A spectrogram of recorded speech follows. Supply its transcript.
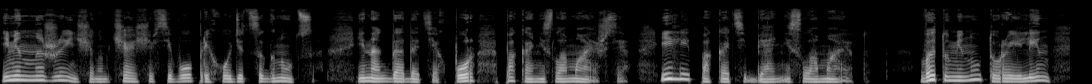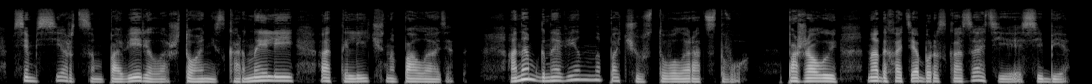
Именно женщинам чаще всего приходится гнуться, иногда до тех пор, пока не сломаешься, или пока тебя не сломают. В эту минуту Рейлин всем сердцем поверила, что они с Корнелией отлично поладят. Она мгновенно почувствовала родство. Пожалуй, надо хотя бы рассказать ей о себе.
